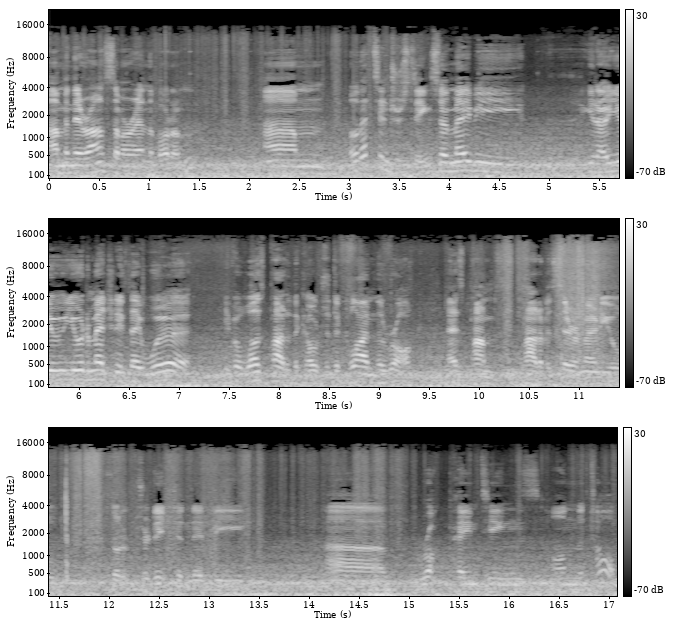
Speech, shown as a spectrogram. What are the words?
Um, and there are some around the bottom. Um, well, that's interesting. So maybe, you know, you, you would imagine if they were if it was part of the culture to climb the rock as part of a ceremonial sort of tradition, there'd be uh, rock paintings on the top.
